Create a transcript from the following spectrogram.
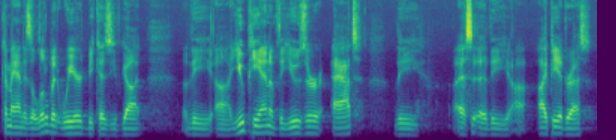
command is a little bit weird because you've got the uh, UPN of the user at the uh, the uh, IP address.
